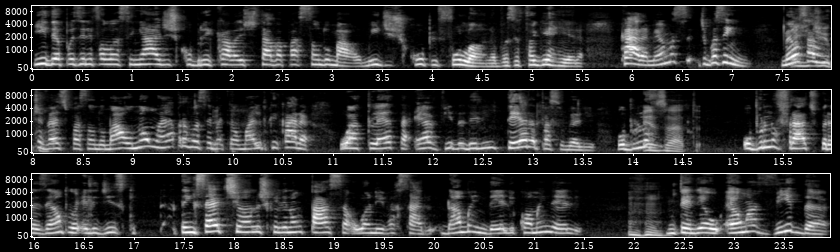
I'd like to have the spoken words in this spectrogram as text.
E depois ele falou assim: Ah, descobri que ela estava passando mal. Me desculpe, fulana, você foi guerreira. Cara, mesmo assim, tipo assim, mesmo É se ela não estivesse passando mal, não é pra você meter o malho, porque, cara, o atleta é a vida dele inteira passando ali. O Bruno, Exato. o Bruno Fratos, por exemplo, ele disse que tem sete anos que ele não passa o aniversário da mãe dele com a mãe dele. Uhum. Entendeu? É uma vida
